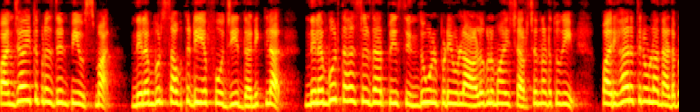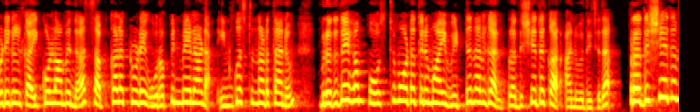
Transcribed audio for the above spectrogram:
panchayat president P Usman Nilambur south D F O G Dhaniklal Nilambur തഹസിൽദാർ പി സിന്ധു ഉൾപ്പെടെയുള്ള ആളുകളുമായി ചർച്ച നടത്തുകയും പരിഹാരത്തിനുള്ള നടപടികൾ കൈക്കൊള്ളാമെന്ന് സബ് കളക്ടറുടെ ഉറപ്പിന്മേലാണ് ഇൻക്വസ്റ്റ് നടത്താനും മൃതദേഹം പോസ്റ്റ്മോർട്ടത്തിനുമായി വിട്ടു നൽകാൻ പ്രതിഷേധക്കാർ അനുവദിച്ചത്. പ്രതിഷേധം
